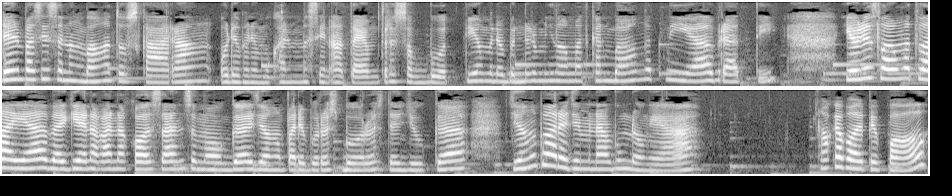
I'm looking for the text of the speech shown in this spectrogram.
dan pasti seneng banget tuh sekarang udah menemukan mesin ATM tersebut. Dia bener-bener menyelamatkan banget nih ya berarti. Ya udah selamat lah ya bagi anak-anak kosan. Semoga jangan pada boros-boros dan juga jangan lupa rajin menabung dong ya. Oke okay, People,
